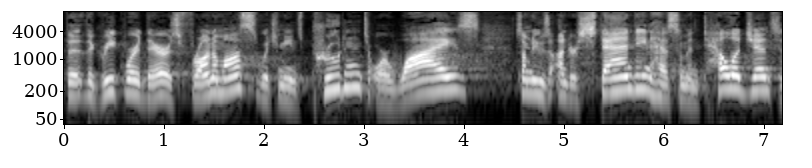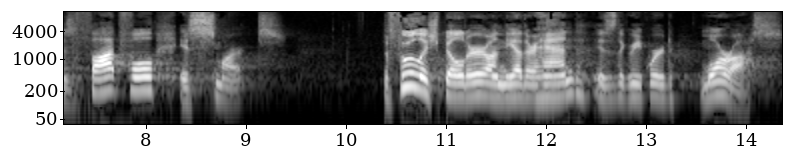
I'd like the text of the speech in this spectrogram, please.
the, the, Greek word there is phronimos, which means prudent or wise. Somebody who's understanding, has some intelligence, is thoughtful, is smart. The foolish builder, on the other hand, is the Greek word moros.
